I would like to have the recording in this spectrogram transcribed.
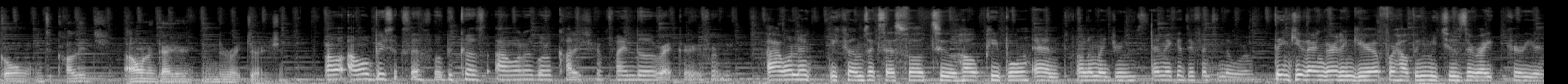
go into college. I want to guide her in the right direction. I will be successful because I want to go to college and find the right career for me. I want to become successful to help people and follow my dreams and make a difference in the world. Thank you Vanguard and Gear Up for helping me choose the right career.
